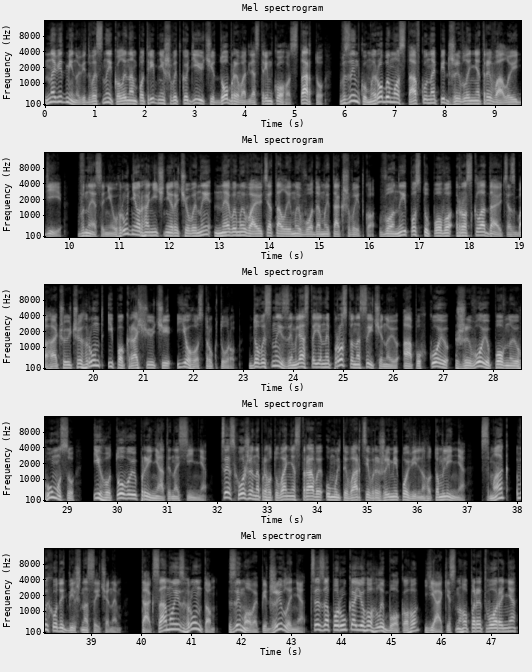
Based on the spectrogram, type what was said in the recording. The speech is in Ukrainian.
На відміну від весни, коли нам потрібні швидкодіючі добрива для стрімкого старту, взимку ми робимо ставку на підживлення тривалої дії. Внесені у грудні органічні речовини не вимиваються талими водами так швидко, вони поступово розкладаються, збагачуючи ґрунт і покращуючи його структуру. До весни земля стає не просто насиченою, а пухкою, живою, повною гумусу і готовою прийняти насіння. Це схоже на приготування страви у мультиварці в режимі повільного томління. Смак виходить більш насиченим. Так само і з ґрунтом. Зимове підживлення це запорука його глибокого, якісного перетворення.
